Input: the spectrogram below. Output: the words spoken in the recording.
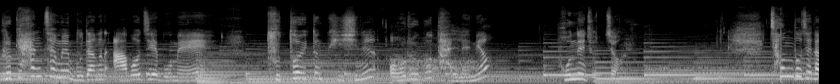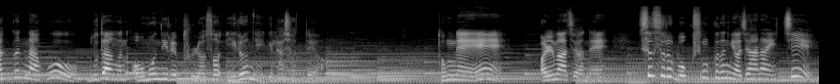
그렇게 한참을 무당은 아버지의 몸에 붙어있던 귀신을 어르고 달래며 보내줬죠. 천도제가 끝나고 무당은 어머니를 불러서 이런 얘기를 하셨대요. 동네에 얼마 전에 스스로 목숨 끊은 여자 하나 있지?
